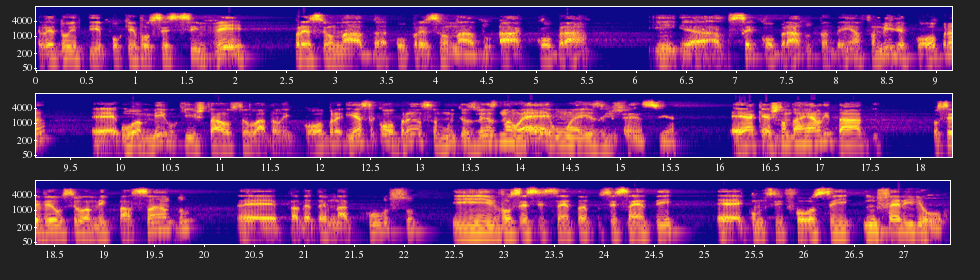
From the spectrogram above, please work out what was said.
ela é doentia porque você se vê pressionada ou pressionado a cobrar, a ser cobrado também, a família cobra, é, o amigo que está ao seu lado ali cobra, e essa cobrança muitas vezes não é uma exigência, é a questão da realidade. Você vê o seu amigo passando é, para determinado curso e você se, senta, se sente é, como se fosse inferior.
